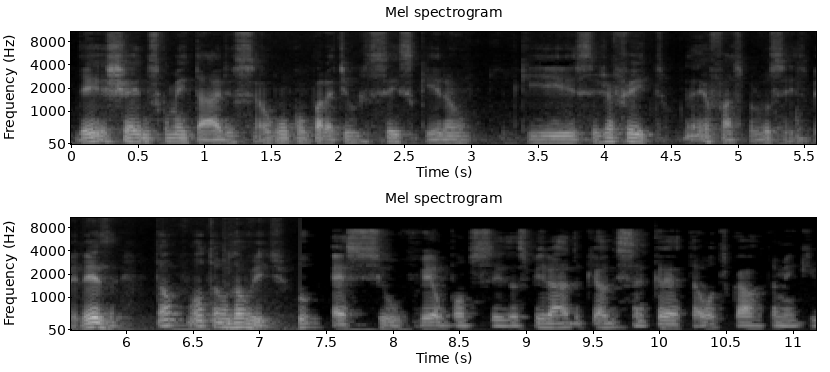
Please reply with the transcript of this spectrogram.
deixe aí nos comentários algum comparativo que vocês queiram que seja feito. Eu faço para vocês, beleza? Então, voltamos ao vídeo. O SUV 1.6 aspirado, que é o de Creta, outro carro também que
